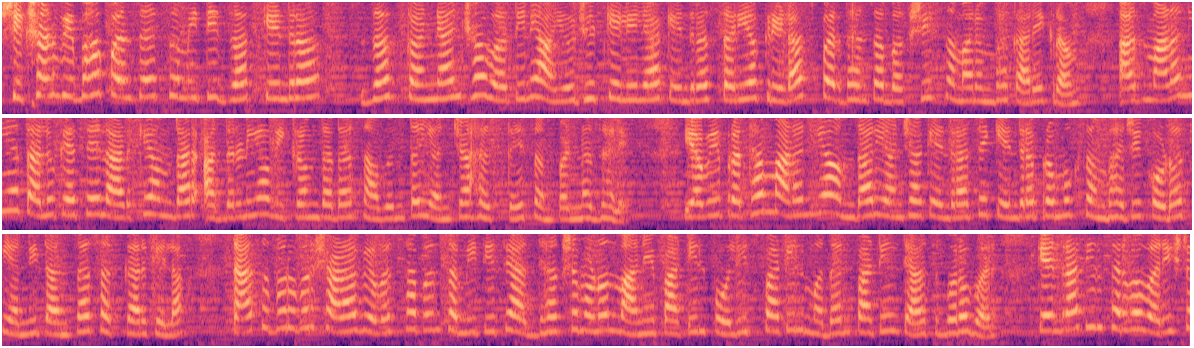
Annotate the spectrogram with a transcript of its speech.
शिक्षण विभाग पंचायत समिती जत केंद्र जत कन्यांच्या वतीने आयोजित केलेल्या केंद्रस्तरीय क्रीडा स्पर्धांचा बक्षीस समारंभ कार्यक्रम आज माननीय तालुक्याचे लाडके आमदार आदरणीय विक्रमदादा सावंत यांच्या हस्ते संपन्न झाले. यावेळी प्रथम माननीय आमदार यांच्या केंद्राचे केंद्रप्रमुख संभाजी कोडक यांनी त्यांचा सत्कार केला. त्याचबरोबर शाळा व्यवस्थापन समितीचे अध्यक्ष म्हणून माने पाटील पोलीस पाटील मदन पाटील त्याचबरोबर केंद्रातील सर्व वरिष्ठ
